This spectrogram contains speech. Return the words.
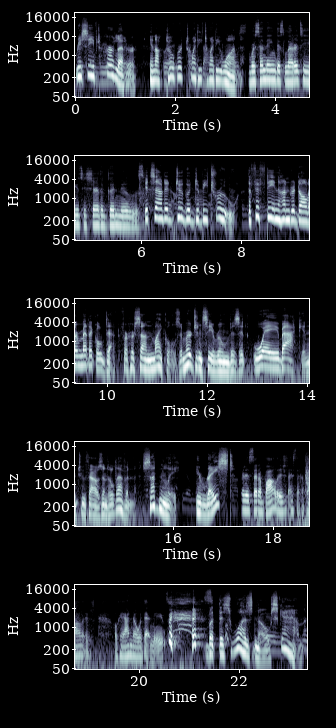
received her letter in October 2021. We're sending this letter to you to share the good news. It sounded too good to be true. The $1,500 medical debt for her son Michael's emergency room visit way back in 2011 suddenly erased. And said abolished. I said abolished. Okay, I know what that means. but this was no scam.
